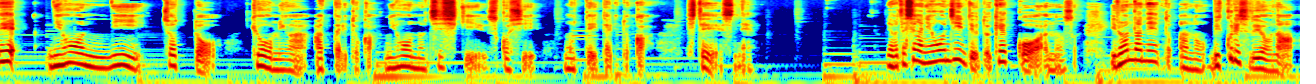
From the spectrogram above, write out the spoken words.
で、日本にちょっと興味があったりとか、日本の知識少し持っていたりとかしてですね。で私が日本人って言うと結構、あの、いろんなね、あの、びっくりするような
